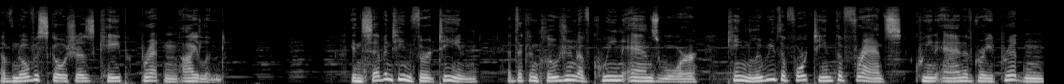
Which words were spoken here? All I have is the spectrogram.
of Nova Scotia's Cape Breton Island. In 1713, at the conclusion of Queen Anne's War, King Louis XIV of France, Queen Anne of Great Britain,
